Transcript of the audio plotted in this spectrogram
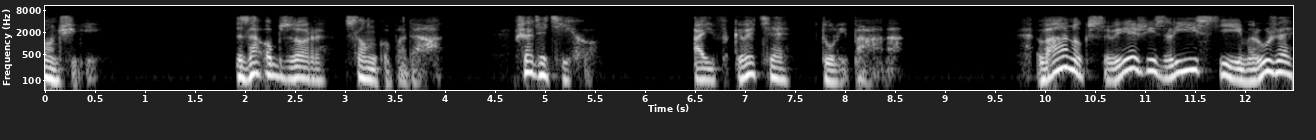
Končí. Za obzor slnko padá. Všade ticho. Aj v kvete tulipána. Vánok svieži s lístím ruže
